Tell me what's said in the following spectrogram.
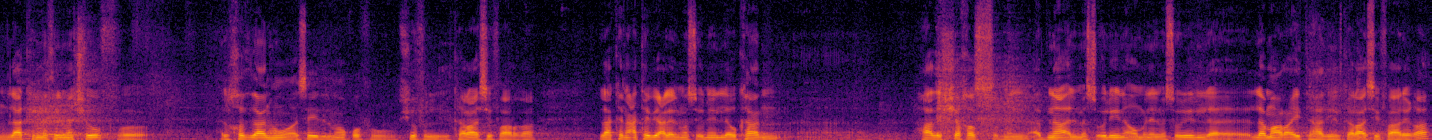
لكن مثل ما تشوف الخذلان هو سيد الموقف وشوف الكراسي فارغة. لكن أعتبي على المسؤولين لو كان هذا الشخص من أبناء المسؤولين أو من المسؤولين لما رأيت هذه الكراسي فارغة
